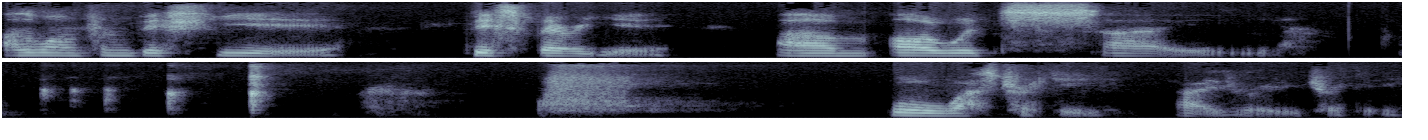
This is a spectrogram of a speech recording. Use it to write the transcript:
other one from this year, this very year, um, I would say. Oh, that's tricky. That is really tricky.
